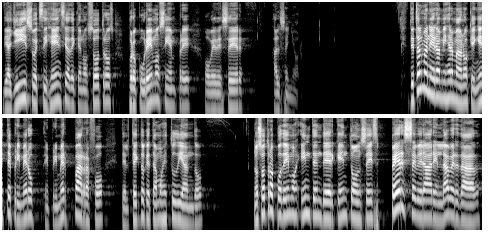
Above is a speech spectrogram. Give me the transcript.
De allí su exigencia de que nosotros procuremos siempre obedecer al Señor. De tal manera, mis hermanos, que en este primer párrafo del texto que estamos estudiando, nosotros podemos entender que entonces perseverar en la verdad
